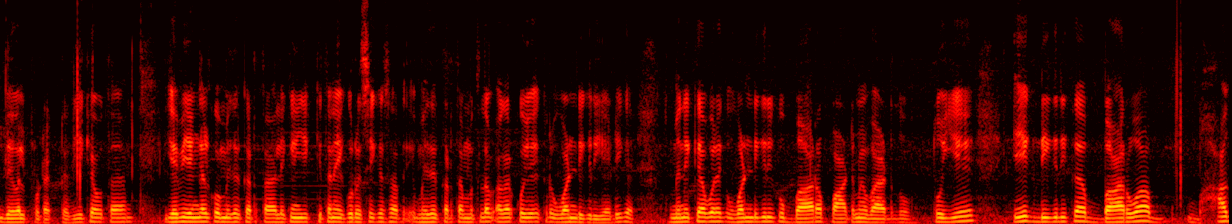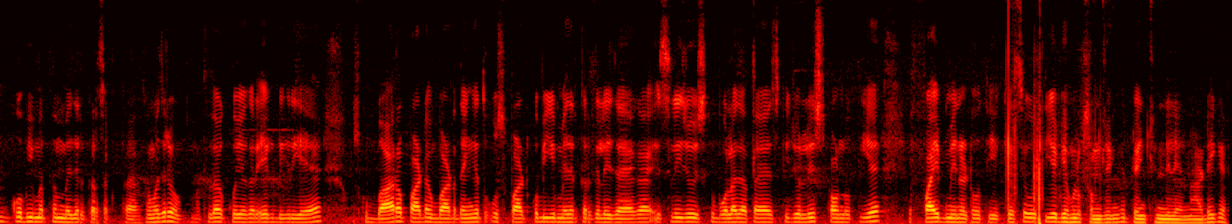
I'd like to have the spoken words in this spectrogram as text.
बेवल प्रोटेक्टर ये क्या होता है? ये भी एंगल को मेजर करता है, लेकिन ये कितने एक्यूरेसी के साथ मेजर करता है? मतलब अगर कोई एक वन डिग्री है, ठीक है? तो मैंने क्या बोला कि वन डिग्री को बारह पार्ट में बांट दो। तो ये एक डिग्री का बारहवा भाग को भी मतलब मेजर कर सकता है। समझ रहे हो? मतलब कोई अगर एक डिग्री है, उसको बारह पार्ट में बांट देंगे तो उस पार्ट को भी ये मेजर करके ले जाएगा। इसलिए जो इसको बोला जाता है, इसकी जो लिस्ट काउंट होती है फाइव मिनट होती है। कैसे होती है, अभी हम लोग समझेंगे, टेंशन नहीं लेना, ठीक है?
